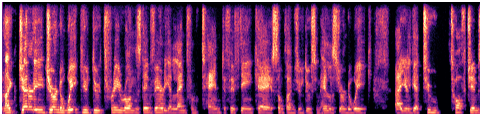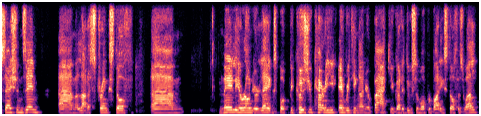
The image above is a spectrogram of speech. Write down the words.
like generally during the week you do three runs they'd vary in length from 10 to 15k sometimes you'll do some hills during the week. Uh, you'll get two tough gym sessions in um, a lot of strength stuff. Um, mainly around your legs, but because you carry everything on your back, you've got to do some upper body stuff as well.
